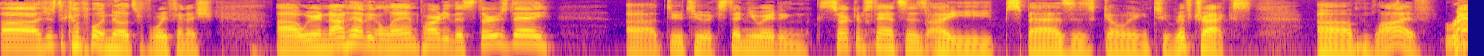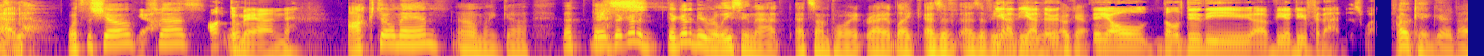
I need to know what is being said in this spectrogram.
Uh, just a couple of notes before we finish. Uh, we are not having a LAN party this Thursday uh, due to extenuating circumstances, i.e., Spaz is going to RiffTrax um, live. Rad. What's the show, Yeah. Spaz? Octoman. Octoman. Oh my god, that they're, Yes. they're gonna they're gonna be releasing that at some point, right? Like as a as a VOD. Yeah, yeah. They're, okay. They all they'll do the uh, VOD for that as well. Okay, good. I,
